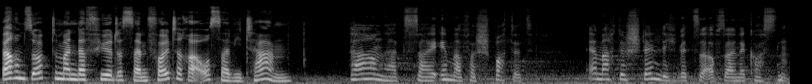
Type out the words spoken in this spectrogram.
Warum sorgte man dafür, dass sein Folterer aussah wie Tarn? Tarn hat Sai immer verspottet. Er machte ständig Witze auf seine Kosten.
